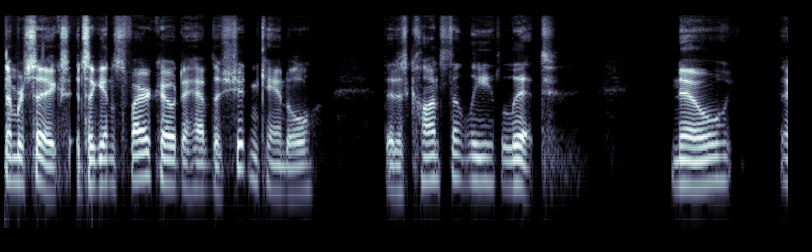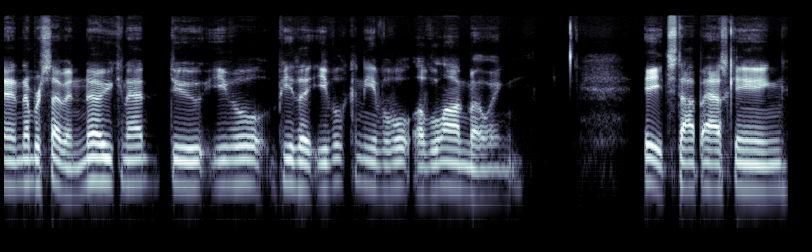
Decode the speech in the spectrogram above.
Number six, it's against fire code to have the shitting candle that is constantly lit. No, and number seven, no, you cannot do evil, be the Evel Knievel of lawn mowing. Eight, stop asking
